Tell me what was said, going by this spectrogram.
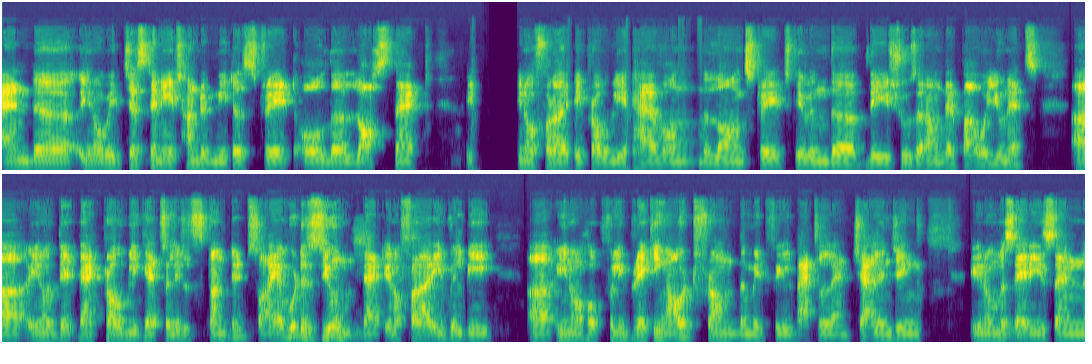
And, uh, you know, with just an 800 meters straight, all the loss that you know Ferrari probably have on the long straights, given the the issues around their power units. Uh, you know they, that probably gets a little stunted. So I would assume that you know Ferrari will be uh, you know hopefully breaking out from the midfield battle and challenging you know Mercedes and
